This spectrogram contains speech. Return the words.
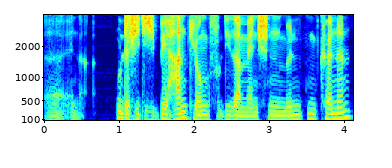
äh, in unterschiedliche Behandlungen dieser Menschen münden können,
